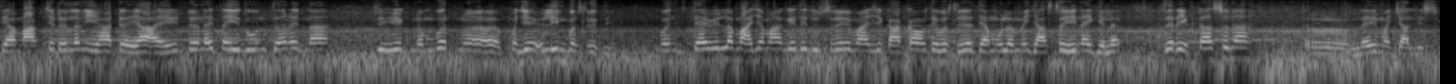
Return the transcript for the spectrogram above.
त्या मागच्या टनला आणि ह्या ट ह्या हे टन आहेत ना हे दोन टन आहेत ना ते एक नंबर म्हणजे लीन बसली होती. पण त्यावेळेला माझ्या मागे ते दुसरे माझे काका होते बसलेले त्यामुळं मी जास्त हे नाही केलं. जर एकटा असतो ना तर लई मजा आली असती.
